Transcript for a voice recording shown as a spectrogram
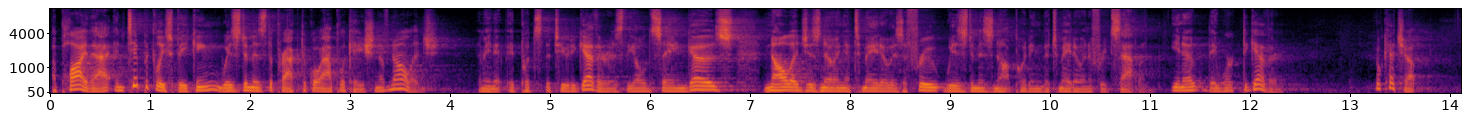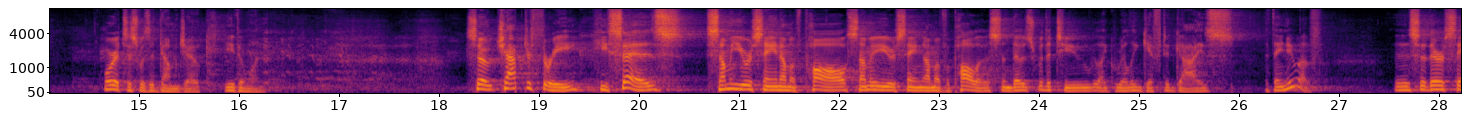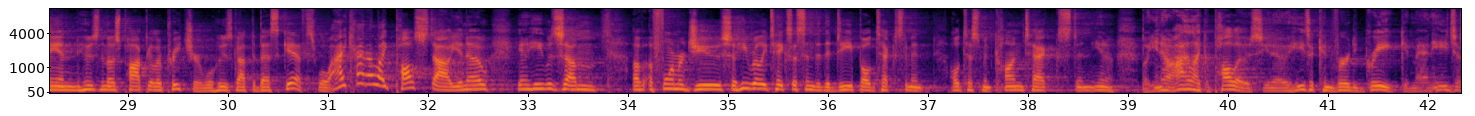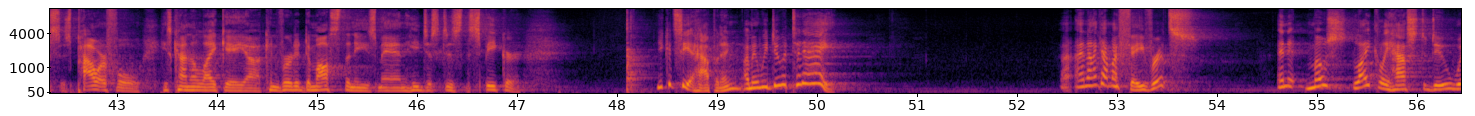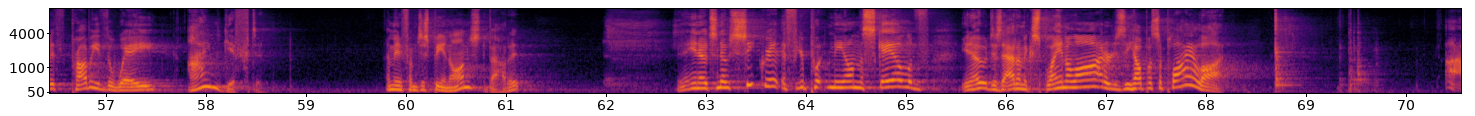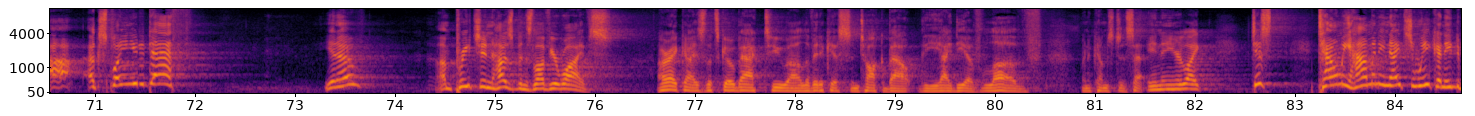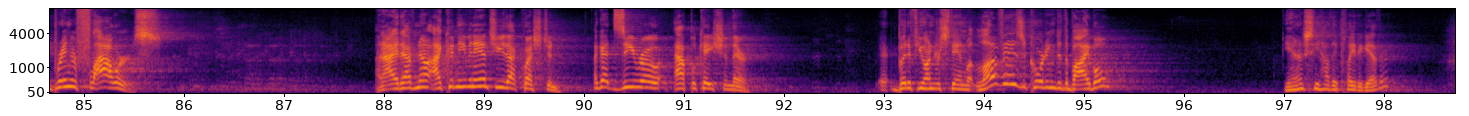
Apply that. And typically speaking, wisdom is the practical application of knowledge. I mean, it, it, puts the two together. As the old saying goes, knowledge is knowing a tomato is a fruit, wisdom is not putting the tomato in a fruit salad. You know, they work together. You'll catch up. Or it just was a dumb joke, either one. so, chapter three, he says, some of you are saying I'm of Paul, some of you are saying I'm of Apollos, and those were the two like really gifted guys that they knew of. Uh, so they're saying, who's the most popular preacher? Well, who's got the best gifts? Well, I kind of like Paul's style, you know. You know, he was um, a, a, former Jew, so he really takes us into the deep Old Testament, Old Testament context, and you know. But you know, I like Apollos. You know, he's a converted Greek, and man, he just is powerful. He's kind of like a uh, converted Demosthenes, man. He just is the speaker. You can see it happening. I mean, we do it today. And I got my favorites. And it most likely has to do with probably the way I'm gifted. I mean, if I'm just being honest about it. You know, it's no secret if you're putting me on the scale of, you know, does Adam explain a lot or does he help us apply a lot? I explain you to death. You know, I'm preaching husbands, love your wives. All right, guys, let's go back to uh, Leviticus and talk about the idea of love when it comes to. And you're like, just Tell me how many nights a week I need to bring her flowers. And I'd have no, I couldn't even answer you that question. I got zero application there. But if you understand what love is according to the Bible, you know, see how they play together?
